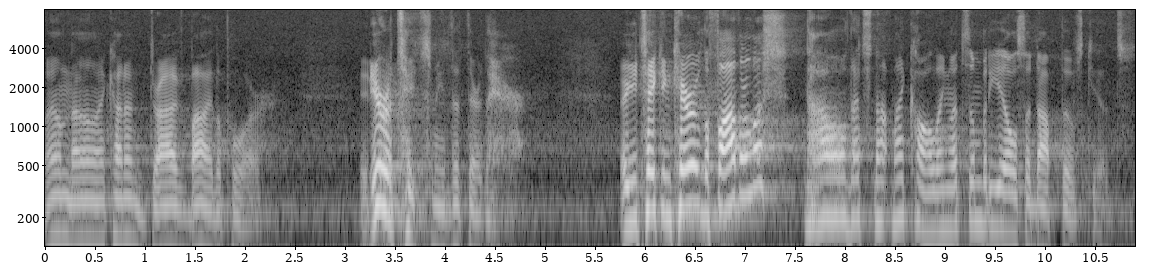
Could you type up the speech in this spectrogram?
Well, no, I kind of drive by the poor. It irritates me that they're there. Are you taking care of the fatherless? No, that's not my calling. Let somebody else adopt those kids.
